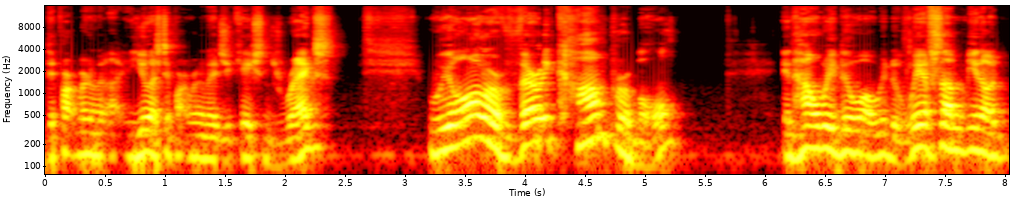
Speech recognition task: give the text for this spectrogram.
Department of U.S. Department of Education's regs, we all are very comparable in how we do what we do. We have some, you know,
